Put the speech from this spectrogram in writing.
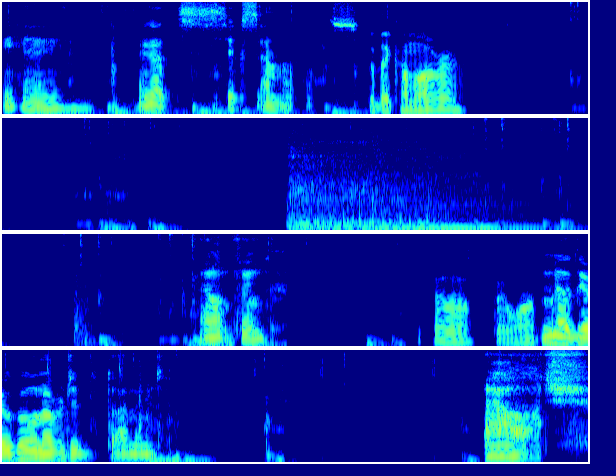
Hey, hey. I got six emeralds. Did they come over? I don't think. Gotta. They want. No, they were going over to the Diamond. Ouch.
